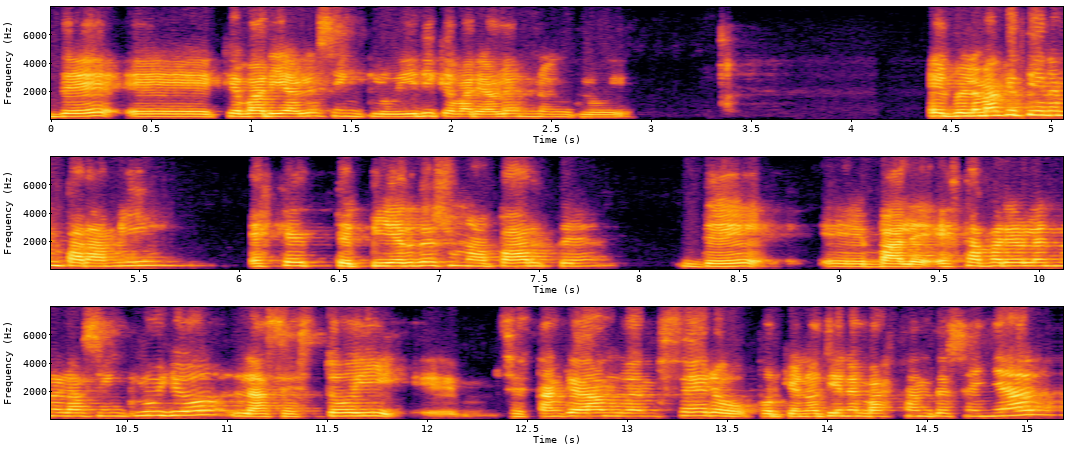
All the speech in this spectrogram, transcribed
de eh, qué variables incluir y qué variables no incluir. El problema que tienen para mí es que te pierdes una parte de, eh, vale, estas variables no las incluyo, las estoy, eh, se están quedando en cero porque no tienen bastante señal,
